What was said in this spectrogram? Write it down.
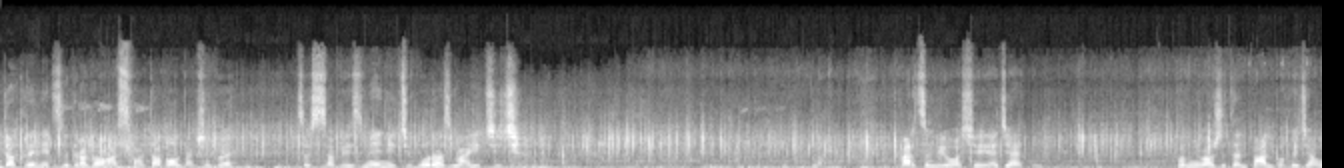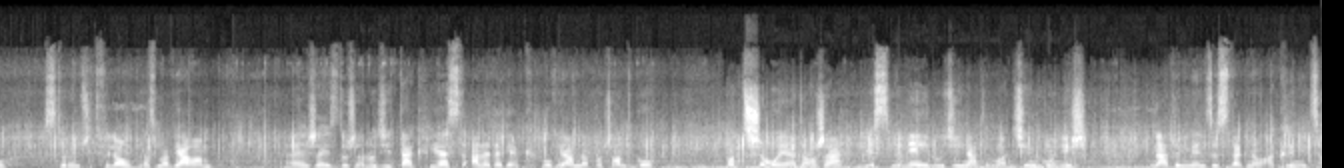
do Krynicy drogą asfaltową, tak żeby coś sobie zmienić, urozmaicić. No, bardzo miło się jedzie. Pomimo, że ten pan powiedział, z którym przed chwilą rozmawiałam, e, że jest dużo ludzi, tak jest, ale tak jak mówiłam na początku, podtrzymuję to, że jest mniej ludzi na tym odcinku niż na tym między Stegną a Krynicą.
